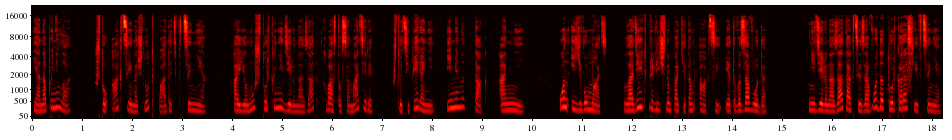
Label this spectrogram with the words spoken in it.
и она поняла, что акции начнут падать в цене, а ее муж только неделю назад хвастался матери, что теперь они именно так, они. Он и его мать владеют приличным пакетом акций этого завода. Неделю назад акции завода только росли в цене,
